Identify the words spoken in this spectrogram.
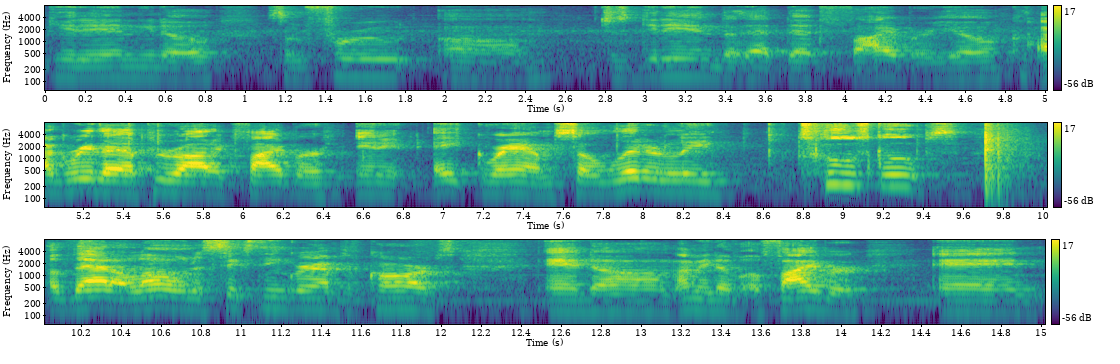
get in you know some fruit um, just get in that that fiber yo. I agree that periodic fiber in it eight grams. So literally two scoops of that alone is 16 grams of carbs and um, I mean of, of fiber. And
